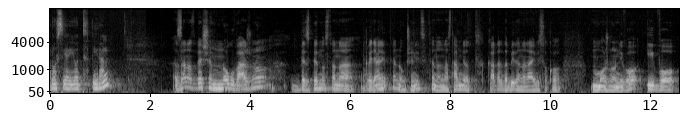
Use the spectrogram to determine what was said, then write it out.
Русија и од Иран? За нас беше многу важно безбедноста на граѓаните, на учениците, на наставниот кадар да биде на највисоко можно ниво и во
